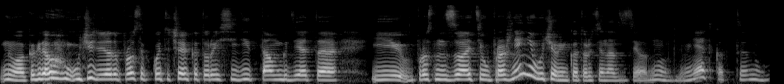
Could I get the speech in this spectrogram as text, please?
ну, а когда учитель это просто какой-то человек, который сидит там где-то и просто называет те упражнения в учебнике, которые тебе надо сделать, ну, для меня это как-то, ну,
